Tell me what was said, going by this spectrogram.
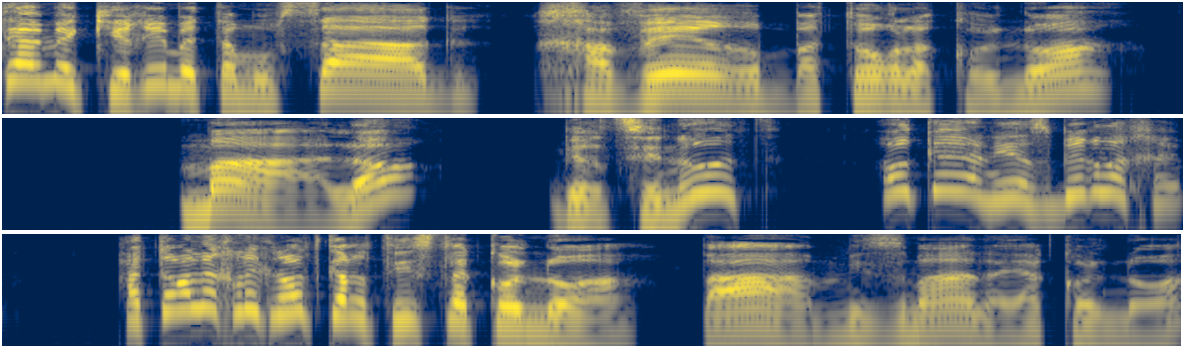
אתם מכירים את המושג חבר בתור לקולנוע? מה, לא? ברצינות? אוקיי, אני אסביר לכם. אתה הולך לקנות כרטיס לקולנוע, פעם, מזמן היה קולנוע,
